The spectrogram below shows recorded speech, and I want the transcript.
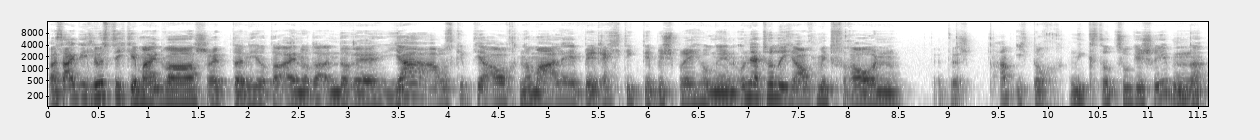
was eigentlich lustig gemeint war, schreibt dann hier der ein oder andere, ja, aber es gibt ja auch normale, berechtigte Besprechungen und natürlich auch mit Frauen. Das habe ich doch nichts dazu geschrieben. Ne?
